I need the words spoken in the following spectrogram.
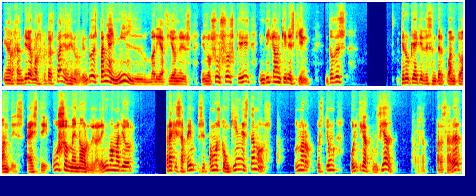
en Argentina con respecto a España, sino que dentro de España hay mil variaciones en los usos que indican quién es quién. Entonces, creo que hay que descender cuanto antes a este uso menor de la lengua mayor para que sepamos con quién estamos. Una cuestión política crucial para, saber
